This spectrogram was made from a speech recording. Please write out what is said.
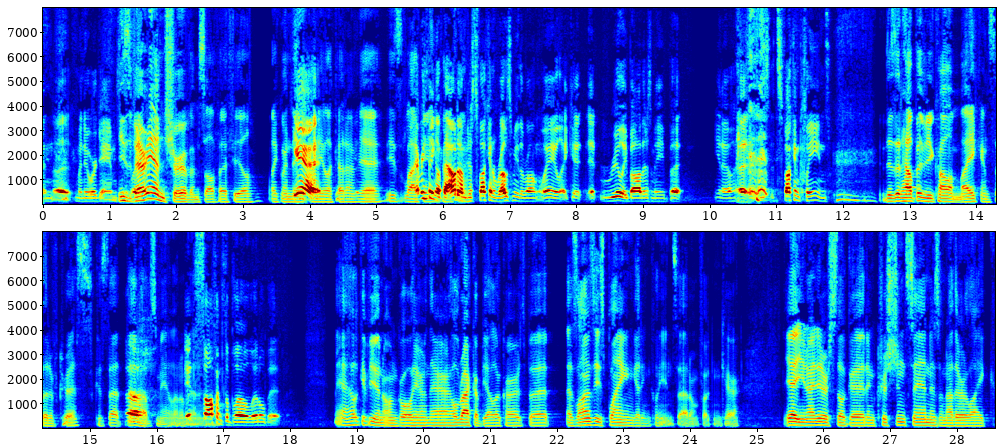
in the manure games. He's Like, very unsure of himself. I feel like when, they, Yeah. when you look at him, yeah, he's lacking everything about him just fucking rubs me the wrong way. Like it, it really bothers me. But you know, uh, it's, it's fucking cleans. Does it help if you call him Mike instead of Chris? Because that, that Uh, helps me a little It bit. It softens the blow a little bit. Yeah, he'll give you an own goal here and there. He'll rack up yellow cards, but as long as he's playing and getting cleans, I don't fucking care. Yeah, United are still good, and Christensen is another like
